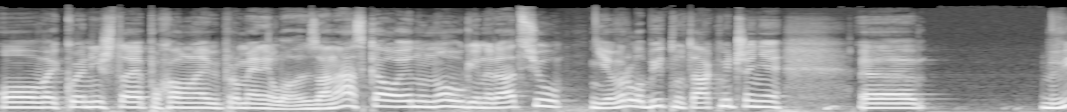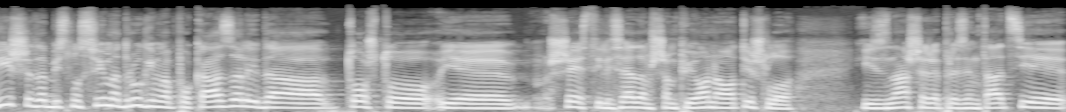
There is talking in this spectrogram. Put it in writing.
ovaj, koje ništa epohalno ne bi promenilo. Za nas kao jednu novu generaciju je vrlo bitno takmičenje e, više da bismo svima drugima pokazali da to što je šest ili sedam šampiona otišlo iz naše reprezentacije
